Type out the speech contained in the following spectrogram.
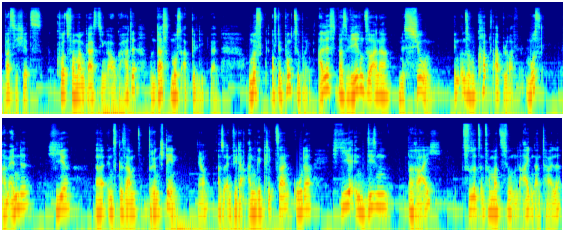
was ich jetzt kurz vor meinem geistigen Auge hatte und das muss abgelegt werden. Um es auf den Punkt zu bringen, alles, was während so einer Mission in unserem Kopf abläuft, muss am Ende hier äh, insgesamt drin stehen. Ja? Also entweder angeklickt sein oder hier in diesem Bereich Zusatzinformationen und Eigenanteile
